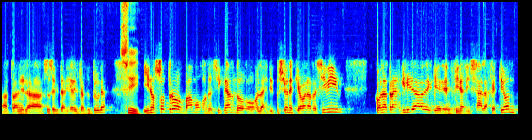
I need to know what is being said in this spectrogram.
a través de la Subsecretaría de Infraestructura. Sí. Y nosotros vamos designando las instituciones que van a recibir, con la tranquilidad de que finalizada la gestión,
